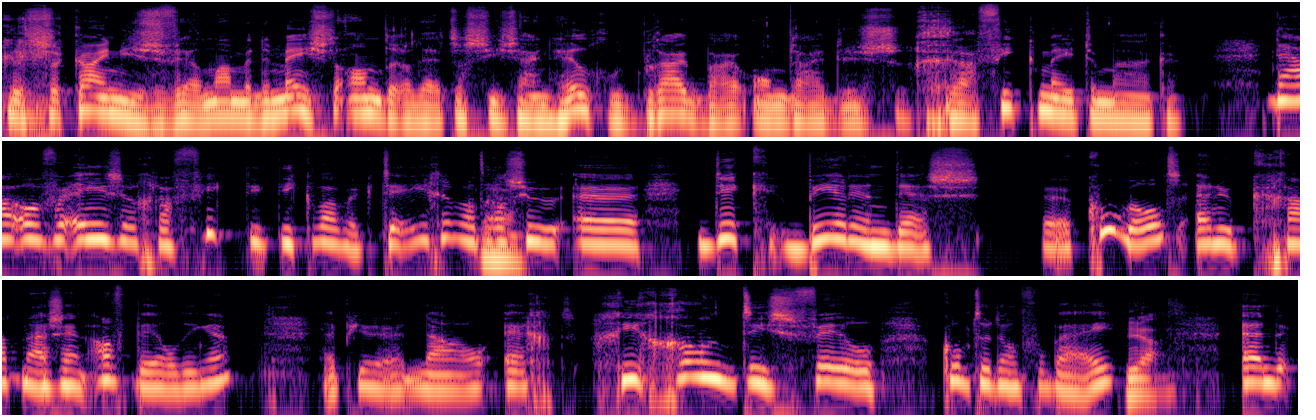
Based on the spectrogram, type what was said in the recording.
Dus daar kan je niet zoveel. Maar met de meeste andere letters, die zijn heel goed bruikbaar om daar dus grafiek mee te maken. nou over één zo'n grafiek, die, die kwam ik tegen. Want Ja. als u eh, Dick Berendes eh googelt en u gaat naar zijn afbeeldingen, heb je nou echt gigantisch veel, komt er dan voorbij. Ja, En de-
